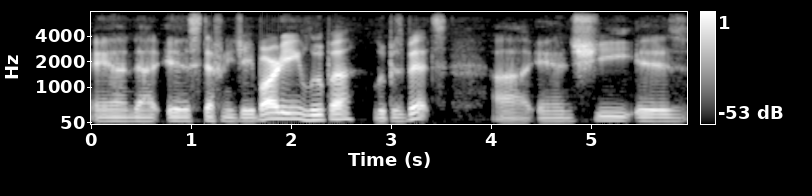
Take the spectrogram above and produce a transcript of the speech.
and that is Stephanie J. Barty, Lupa, Lupa's Bits, uh, and she is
